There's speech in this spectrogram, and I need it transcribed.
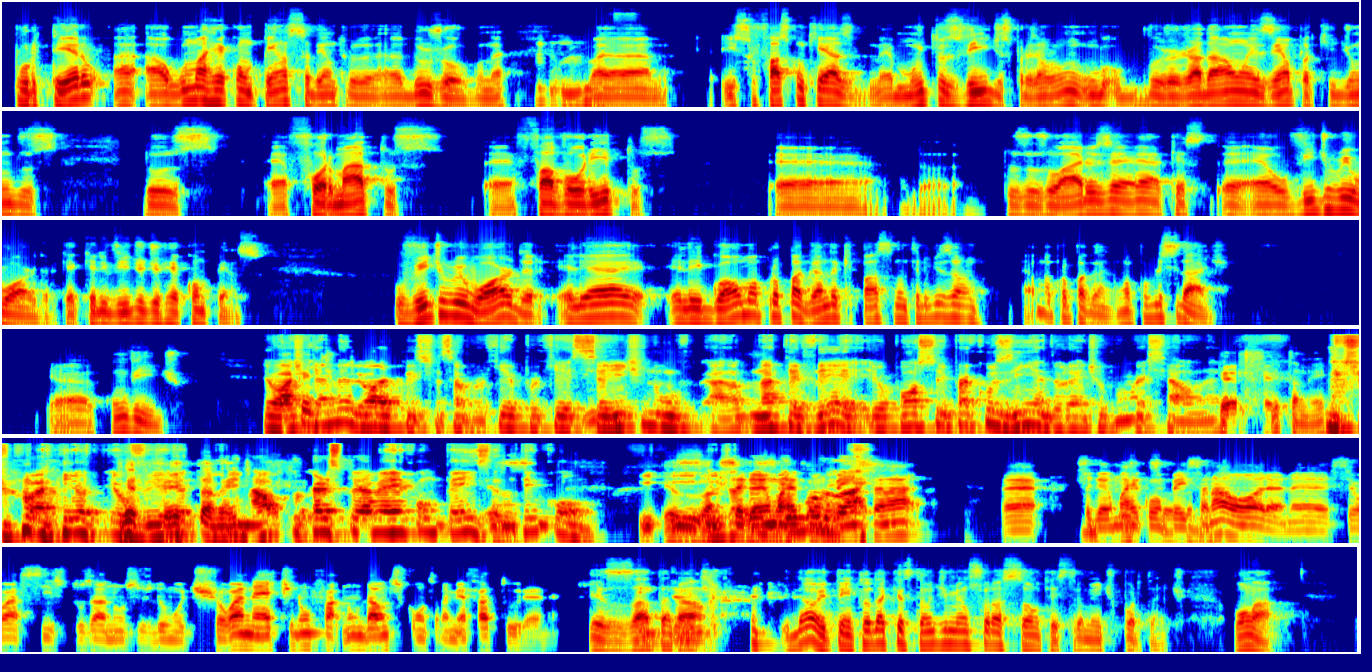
por ter uh, alguma recompensa dentro uh, do jogo, né? Uhum. isso faz com que as, eh, muitos vídeos, por exemplo, um, vou já dar um exemplo aqui de um dos, dos é, formatos é, favoritos do, dos usuários é, é, é, o vídeo rewarder, que é aquele vídeo de recompensa. O vídeo rewarder, ele é, ele é igual uma propaganda que passa na televisão. É uma propaganda, uma publicidade é, com vídeo. Eu acho que é melhor, Cristian, sabe por quê? Porque se a gente não. Na TV, eu posso ir para a cozinha durante o comercial, né? Perfeitamente. Aí eu, eu vejo no final porque eu quero esperar minha recompensa, Ex não tem como. E, e, e você ganha uma recompensa na. É, você ganha uma recompensa Exatamente. na hora, né? Se eu assisto os anúncios do Multishow, a NET não, não dá um desconto na minha fatura, né? Exatamente. Então... Não, e tem toda a questão de mensuração, que é extremamente importante. Vamos lá.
